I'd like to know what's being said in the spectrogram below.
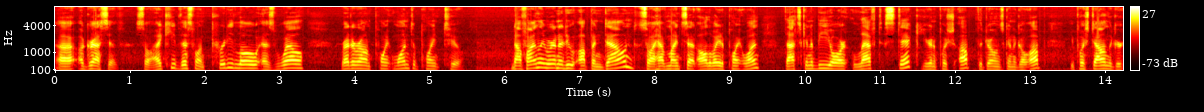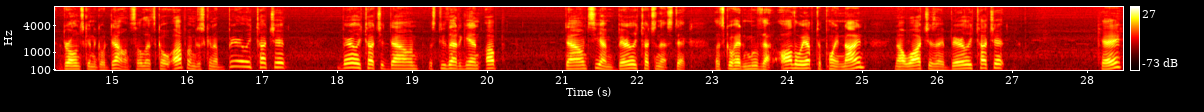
uh, aggressive. So I keep this one pretty low as well, right around 0.1 to 0.2. Now finally we're gonna do up and down. So I have mine set all the way to 0.1. That's gonna be your left stick. You're gonna push up, the drone's gonna go up. You push down, the drone's gonna go down. So let's go up. I'm just gonna barely touch it, barely touch it down. Let's do that again, up, down. See, I'm barely touching that stick. Let's go ahead and move that all the way up to 0.9. Now watch as I barely touch it. Okay.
